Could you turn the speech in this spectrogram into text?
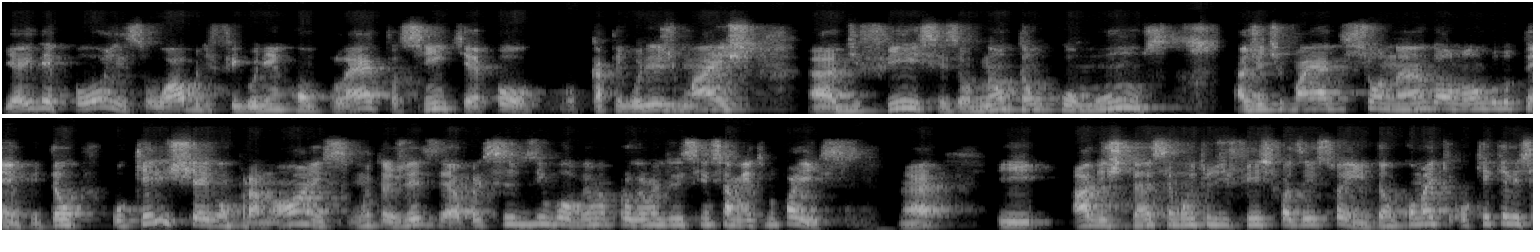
E aí depois, o álbum de figurinha completo, assim, que é, pô, categorias mais uh, difíceis ou não tão comuns, a gente vai adicionando ao longo do tempo. Então, o que eles chegam para nós, muitas vezes, é: eu preciso desenvolver um programa de licenciamento no país né? E à distância é muito difícil fazer isso aí. Então, como é que, o que, que eles,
